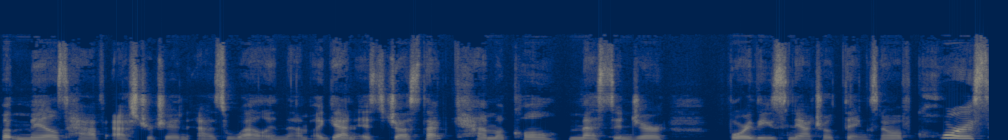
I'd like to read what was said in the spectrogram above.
but males have estrogen as well in them. Again, it's just that chemical messenger for these natural things. Now, of course,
